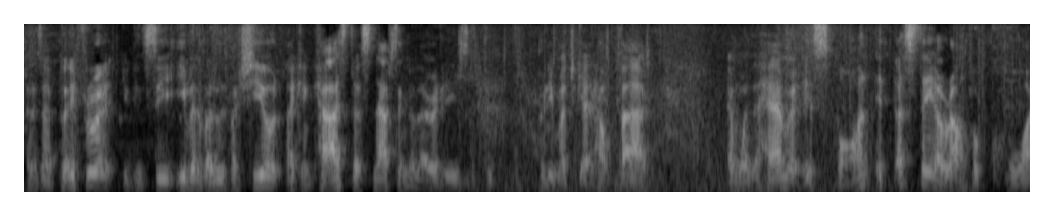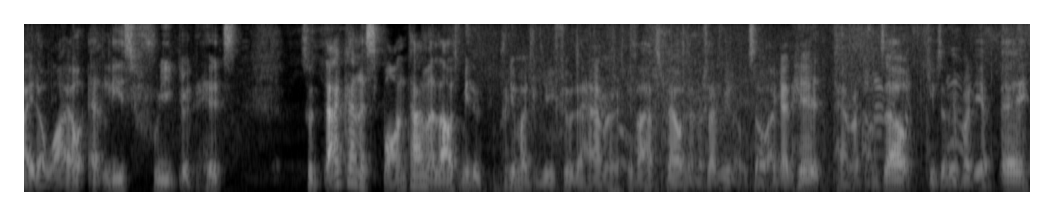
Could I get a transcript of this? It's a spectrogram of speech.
And as I play through it, you can see even if I lose my shield, I can cast the snap singularities to pretty much get health back. And when the hammer is spawned, it does stay around for quite a while, at least three good hits. So that kind of spawn time allows me to pretty much refill the hammer if I have spells and as I reload. So I get hit, hammer comes out, keeps everybody at bay.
